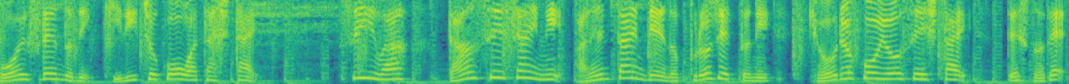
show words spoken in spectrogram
ボーイフレンドに義理チョコを渡したい。C は男性社員にバレンタインデーのプロジェクトに協力を要請したいですので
